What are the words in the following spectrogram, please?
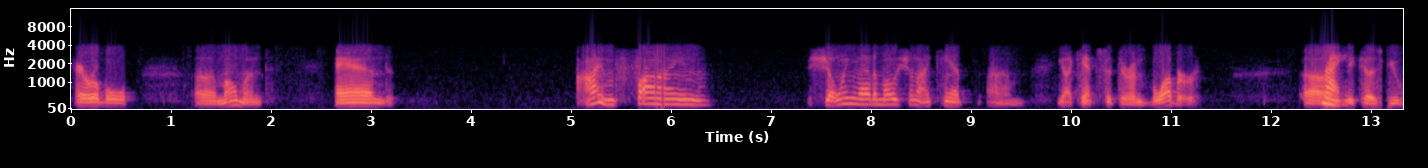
terrible uh, moment, and I'm fine showing that emotion. I can't, um, you know, I can't sit there and blubber uh, right. because you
